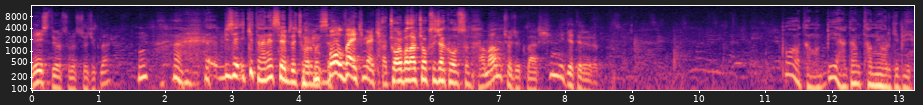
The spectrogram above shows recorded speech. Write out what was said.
Ne istiyorsunuz çocuklar? Bize iki tane sebze çorbası. Bol da ekmek. Çorbalar çok sıcak olsun. Tamam çocuklar şimdi getiririm. Bu adamı bir yerden tanıyor gibiyim.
